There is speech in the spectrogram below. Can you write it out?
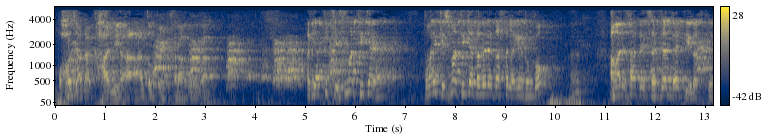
बहुत ज़्यादा खा लिया तो पेट खराब होगा। अभी आपकी किस्मत थी क्या तुम्हारी किस्मत थी क्या मेरे दस्त लगे तुमको? हमारे साथ एक सज्जन गए तीरथ पे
